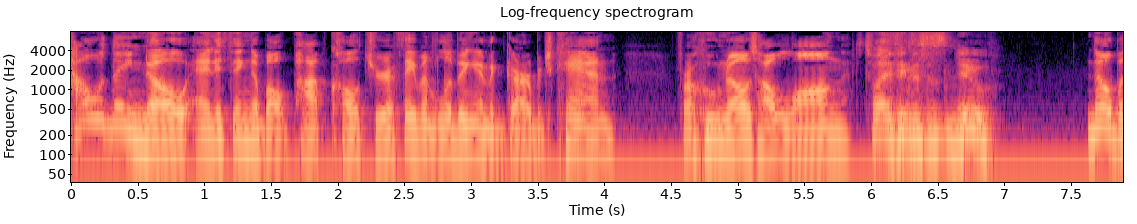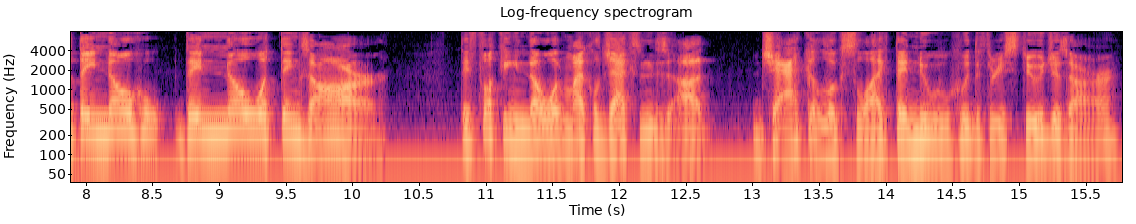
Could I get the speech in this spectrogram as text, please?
How would they know anything about pop culture if they've been living in a garbage can for who knows how long? That's why I think this is new. No, but they know who they know what things are. They fucking know what Michael Jackson's uh, jacket looks like. They knew who the Three Stooges are.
